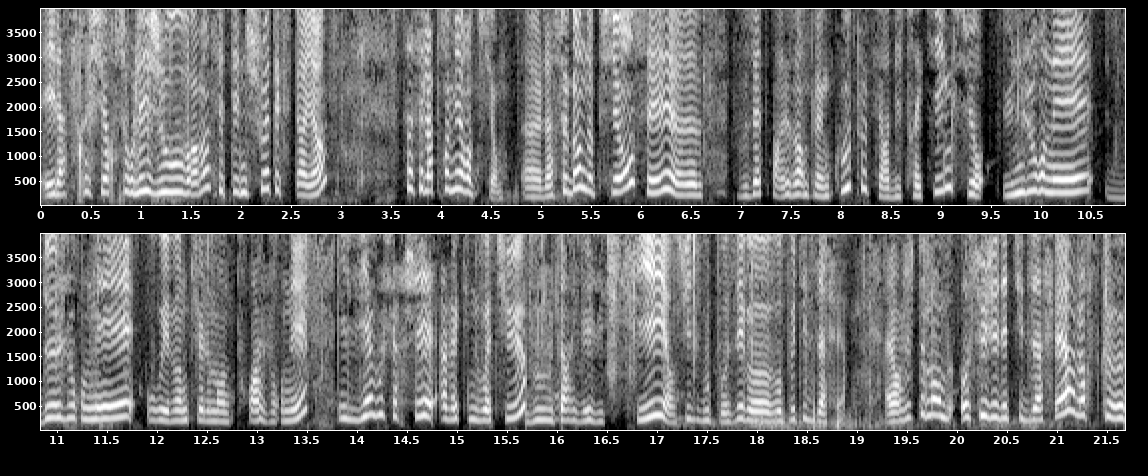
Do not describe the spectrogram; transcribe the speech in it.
et la fraîcheur sur les joues. Vraiment, c'était une chouette expérience. Ça, c'est la première option. Euh, la seconde option, c'est euh, vous êtes par exemple un couple, faire du trekking sur une journée, deux journées ou éventuellement trois journées. Il vient vous chercher avec une voiture, vous, vous arrivez jusqu'ici et ensuite vous posez vos, vos petites affaires. Alors justement, au sujet des petites affaires, lorsque euh,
